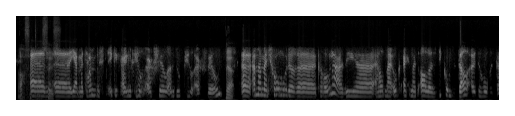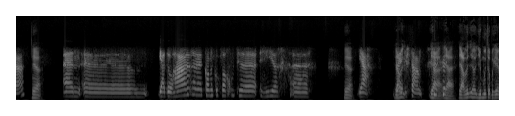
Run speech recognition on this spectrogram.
Ah, En fantastisch. eh, ja, met hem bespreek ik eigenlijk heel erg veel en doe ik heel erg veel. Ja. Eh, en met mijn schoonmoeder eh, Carola, die eh, helpt mij ook echt met alles. Die komt wel uit de horeca. ja. En ehm, ja, door haar eh, kan ik ook wel goed eh, hier eh, Ja. ja, blijven staan. Ja, ja, ja, want je moet op een gegeven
